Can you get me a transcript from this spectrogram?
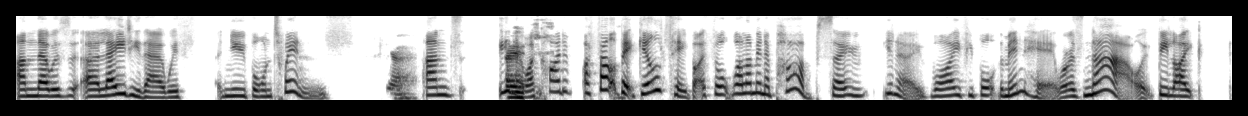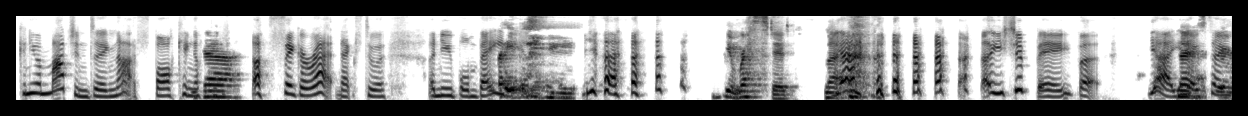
and there was a lady there with newborn twins. Yeah. And you know, I kind of I felt a bit guilty, but I thought, well, I'm in a pub, so you know, why have you brought them in here? Whereas now it'd be like, can you imagine doing that, sparking a, yeah. a cigarette next to a, a newborn baby. yeah. Be arrested. Yeah. Oh, you should be, but yeah, you no, know, so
